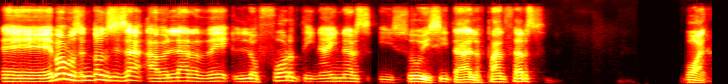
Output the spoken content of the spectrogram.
Eh, vamos entonces a hablar de los 49ers y su visita a los Panthers. Bueno,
